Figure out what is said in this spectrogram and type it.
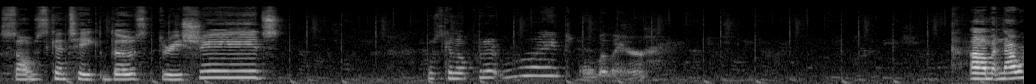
So I'm just going to take those three shades. I'm just to put it right over there. Um, now we're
